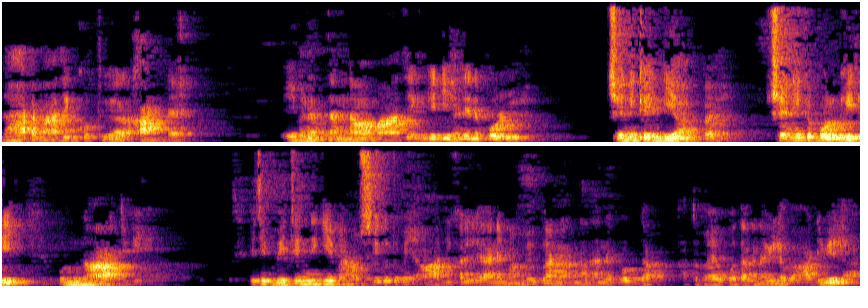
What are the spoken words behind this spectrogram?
18 මාසෙන් කොස් කියලා කන්න. එහෙම නැත්නම් 9 මාසෙන් ගෙඩි හැදෙන පොල් ක්ෂණික ඉන්දියාප්ප ක්ෂණික පොල් කිරි උන්න ආර්ථිකය. ඉතින් මෙතෙන්දි ගිය මිනිස්සුෙකුට මේ ආදි කල්යාණේ මම උගන්වන්න හදන්නේ පොඩ්ඩක් අතපය හොදාගෙන ආවිල්ලා වාඩි වෙලා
